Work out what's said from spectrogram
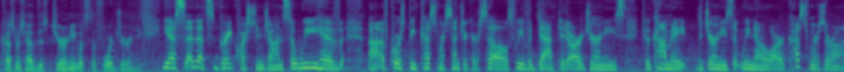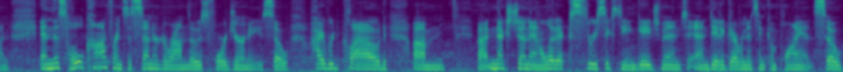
customers have this journey. What's the four journeys? Yes, uh, that's a great question, John. So we have, uh, of course, being customer-centric ourselves, we've adapted our journeys to accommodate the journeys that we know our customers are on. And this whole conference is centered around those four journeys. So hybrid cloud, um, uh, next gen analytics, 360 engagement, and data governance and compliance. So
